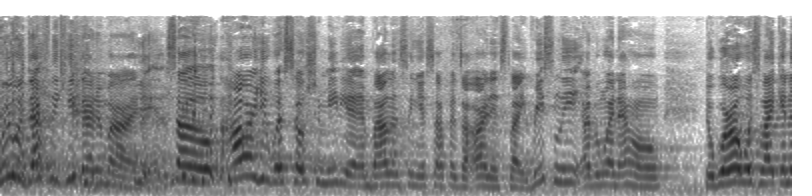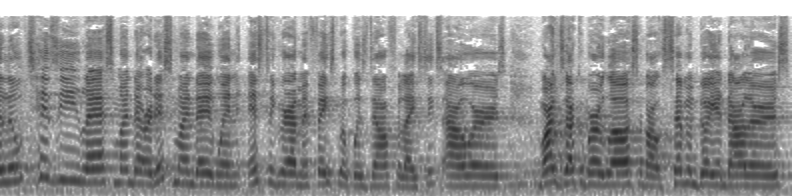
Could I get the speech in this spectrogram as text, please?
We will definitely keep that in mind. Yeah. So, how are you with social media and balancing yourself as an artist? Like recently, everyone at home, the world was like in a little tizzy last Monday or this Monday when Instagram and Facebook was down for like six hours. Mark Zuckerberg lost about seven billion dollars.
